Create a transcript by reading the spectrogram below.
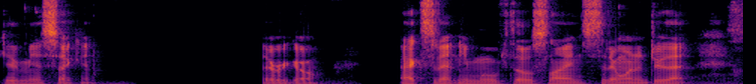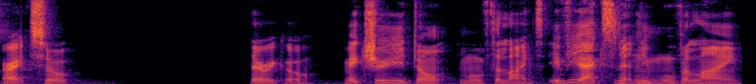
Give me a second. There we go. accidentally moved those lines. Didn't want to do that. Alright, so there we go. Make sure you don't move the lines. If you accidentally move a line,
